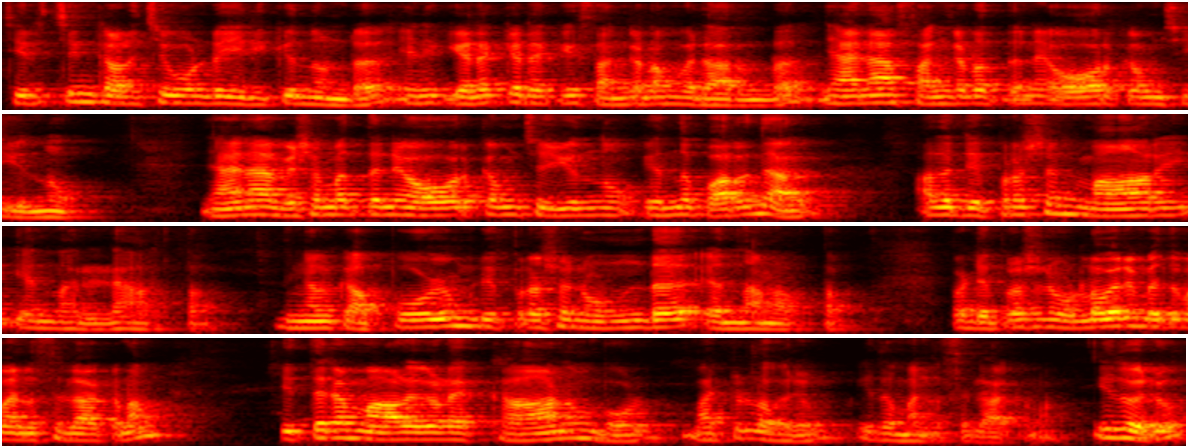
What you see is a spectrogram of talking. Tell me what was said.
ചിരിച്ചും കളിച്ചുകൊണ്ട് ഇരിക്കുന്നുണ്ട്. എനിക്ക് ഇടയ്ക്കിടയ്ക്ക് സങ്കടം വരാറുണ്ട്. ഞാൻ ആ സങ്കടത്തിനെ ഓവർകം ചെയ്യുന്നു. ഞാൻ ആ വിഷമത്തിനെ ഓവർകം ചെയ്യുന്നു എന്ന് പറഞ്ഞാൽ അത് ഡിപ്രഷൻ മാറി എന്നല്ല അർത്ഥം. നിങ്ങൾക്ക് അപ്പോഴും ഡിപ്രഷൻ ഉണ്ട് എന്നാണ് അർത്ഥം. അപ്പോൾ ഡിപ്രഷൻ ഉള്ളവരും ഇത് മനസ്സിലാക്കണം. ഇത്തരം ആളുകളെ കാണുമ്പോൾ മറ്റുള്ളവരും ഇത് മനസ്സിലാക്കണം. ഇതൊരു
